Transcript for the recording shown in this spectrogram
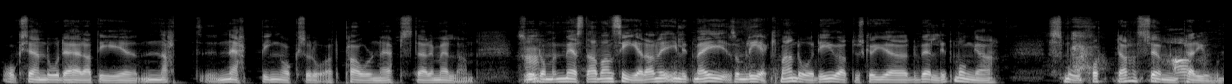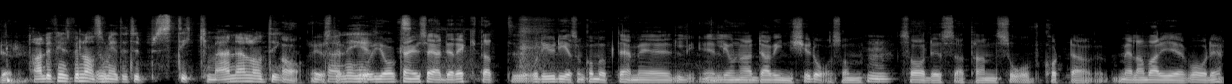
Och sen då det här att det är natt, napping också då, att powernaps däremellan. Så mm. de mest avancerade enligt mig som lekman då, det är ju att du ska göra väldigt många små korta sömnperioder. Ja, det finns väl någon som heter typ Stickman eller någonting. Ja, just det. Helt... Och jag kan ju säga direkt att, och det är ju det som kom upp det här med Leonardo da Vinci då som mm. sades att han sov korta mellan varje, var det?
